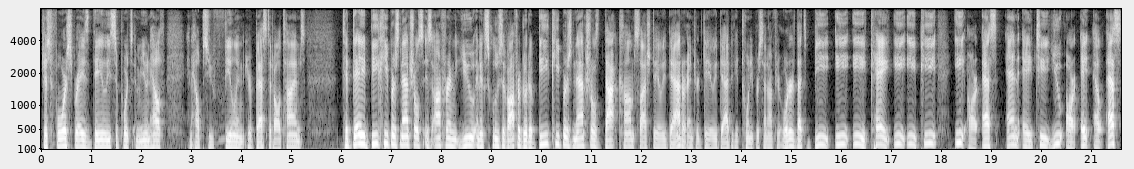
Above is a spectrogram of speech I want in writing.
Just four sprays daily supports immune health and helps you feeling your best at all times. Today, Beekeepers Naturals is offering you an exclusive offer. Go to beekeepersnaturals.com slash dailydad or enter dailydad to get 20% off your order. That's B-E-E-K-E-E-P E-R-S-N-A-T-U-R-A-L-S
